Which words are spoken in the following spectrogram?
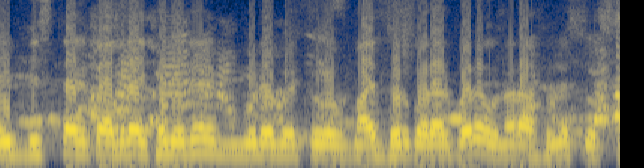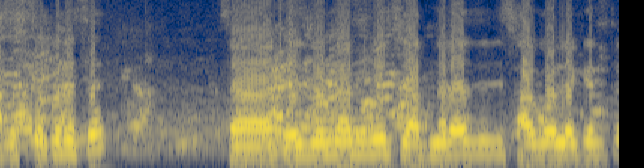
এই বিস্তারিত আমরা এখানে এনে মুড়ে একটু মারধর করার পরে ওনারা আসলে সুস্থ করেছে। তা এই জন্য আমি বলছি, আপনারা যদি ছাগল কিন্তু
